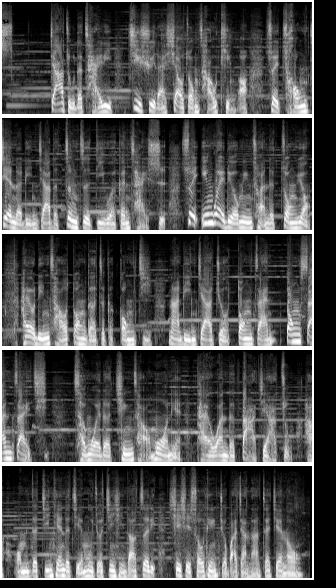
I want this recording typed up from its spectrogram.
家族的财力继续来效忠朝廷啊，所以重建了林家的政治地位跟财势。所以因为刘铭传的重用，还有林朝栋的这个功绩，那林家就东山东山再起，成为了清朝末年台湾的大家族。好，我们的今天的节目就进行到这里，谢谢收听九八讲堂，再见喽。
